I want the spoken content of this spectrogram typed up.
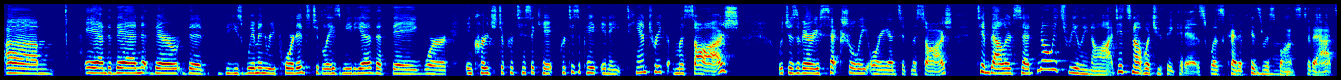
Um, and then there, the these women reported to Blaze Media that they were encouraged to participate participate in a tantric massage, which is a very sexually oriented massage. Tim Ballard said, "No, it's really not. It's not what you think it is." Was kind of his response to that.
